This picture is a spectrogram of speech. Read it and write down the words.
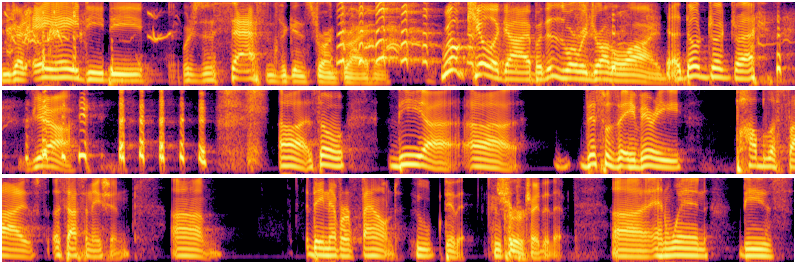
and You got AADD, which is assassins against drunk driving. We'll kill a guy, but this is where we draw the line. Uh, don't drunk drive. Yeah. Uh, so the uh, uh, this was a very publicized assassination. Um, they never found who did it, who Sure. perpetrated it. Uh, and when these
